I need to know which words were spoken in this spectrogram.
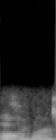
I'll be back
